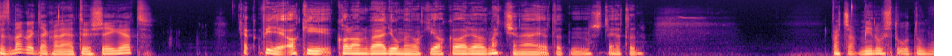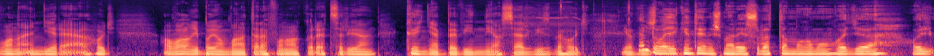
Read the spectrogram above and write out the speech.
Tehát megadják a lehetőséget, Hát figyelj, aki kalandvágyó, meg aki akarja, az megcsinálja, tehát most érted? vagy csak mínus tudtunk volna ennyire el, hogy ha valami bajom van a telefonon, akkor egyszerűen könnyebb bevinni a szervizbe, hogy javítsd. Nem tudom, egyébként én is már észrevettem magamon, hogy, hogy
